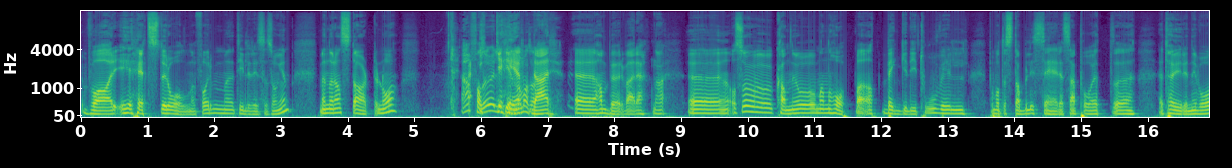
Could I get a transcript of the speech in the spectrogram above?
var i helt strålende form eh, tidligere i sesongen, men når han starter nå, Ja, han faller jo ikke litt gjennom, helt altså. der uh, han bør være. Eh, og så kan jo man håpe at begge de to vil på en måte stabilisere seg på et, uh, et høyere nivå,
